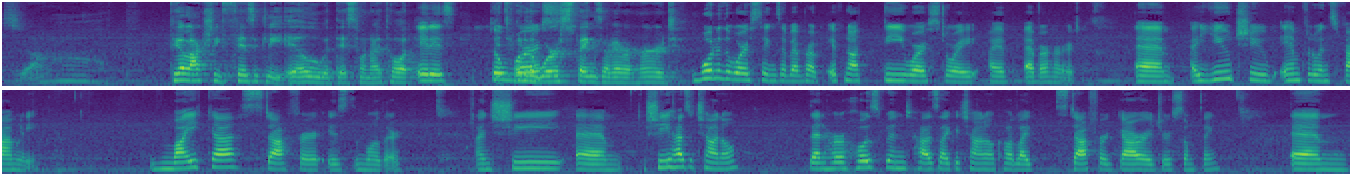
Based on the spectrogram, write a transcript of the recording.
Stop. feel actually physically ill with this one. I thought It is the it's worst, one of the worst things I've ever heard. one of the worst things I've ever, if not the worst story I have ever heard. Um, a YouTube influence family. Myka Stauffer is the mother, and she um, she has a channel. Then her husband has like a channel called like Stauffer Garage or something. Um,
